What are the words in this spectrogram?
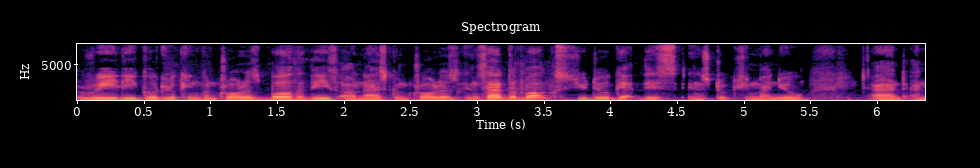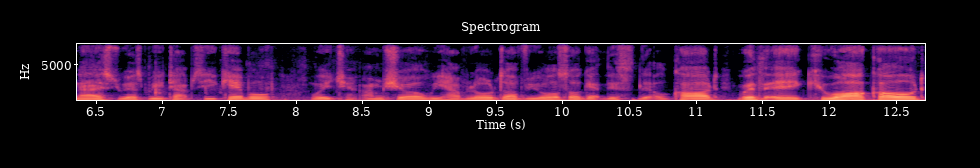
really good looking controllers. Both of these are nice controllers. Inside the box you do get this instruction manual and a nice usb type c cable which i'm sure we have loads of. You also get this little card with a qr code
